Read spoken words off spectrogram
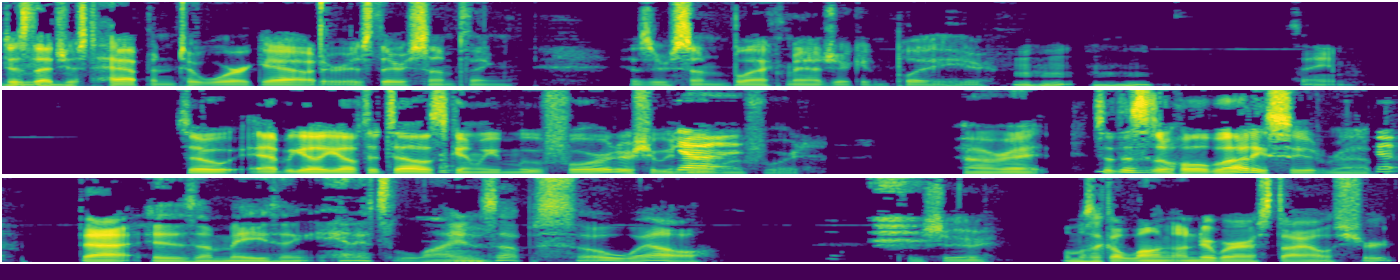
Does that just happen to work out, or is there something? Is there some black magic in play here? Mm-hmm, mm-hmm. Same. So, Abigail, you have to tell us: can we move forward, or should we Yeah. not move forward? All right. So this is a whole body suit, Rob, Yep. That is amazing, and it lines up so well. for sure. almost like a long underwear style shirt.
